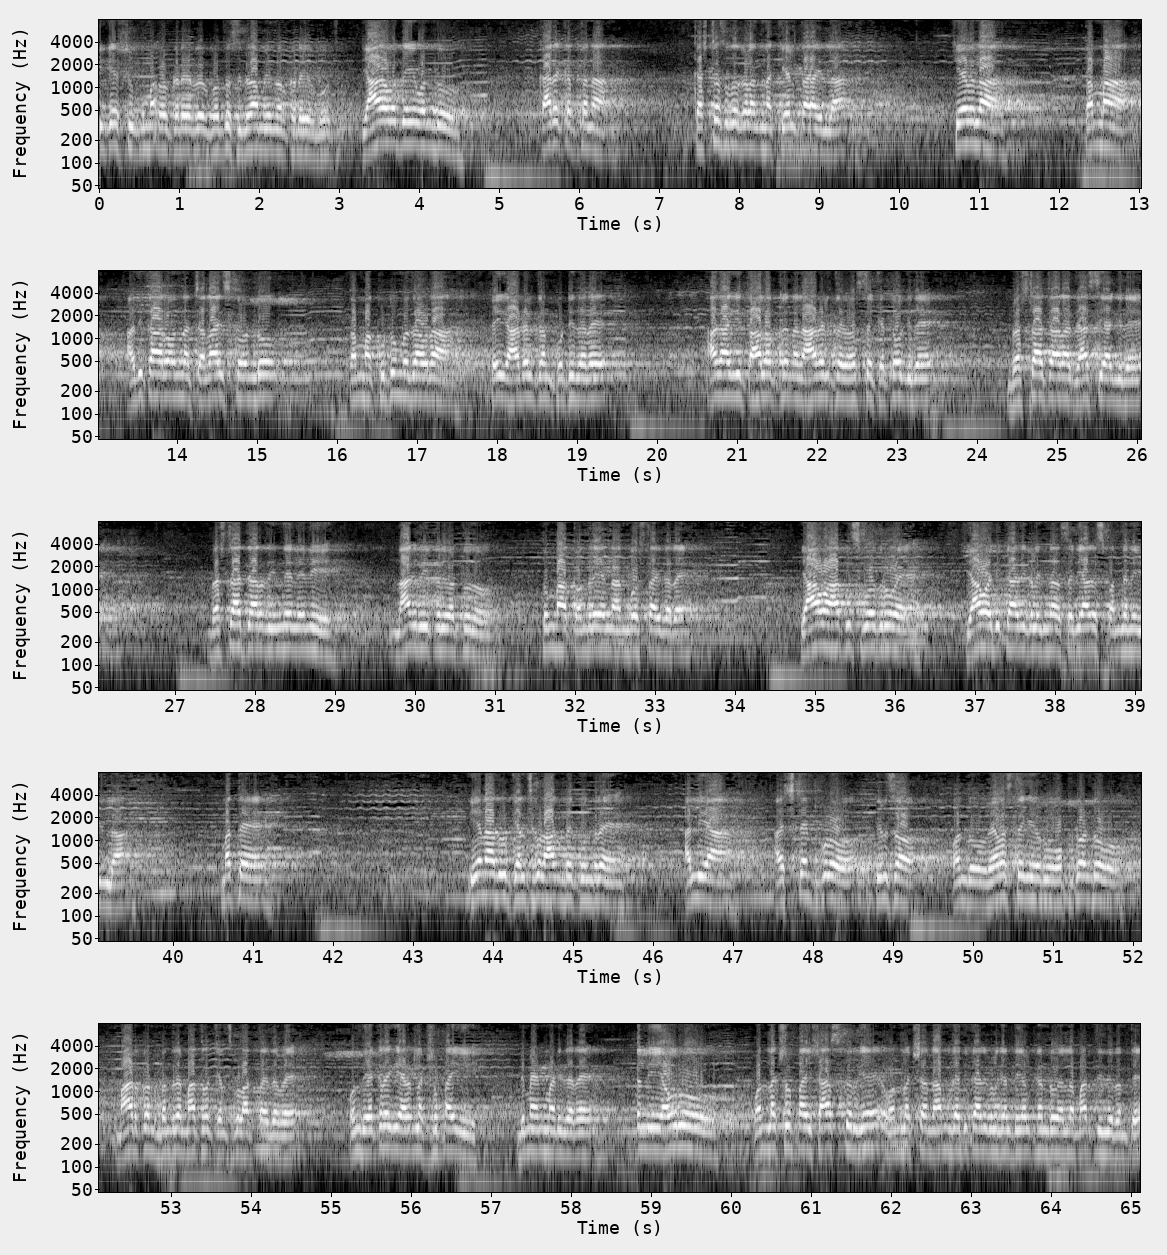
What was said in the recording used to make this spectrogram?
D K Shivakumar ಅವ್ರ ಕಡೆ ಇರಬಹುದು ಸಿದ್ದರಾಮಯ್ಯನವ್ರ ಕಡೆ ಇರ್ಬೋದು, ಯಾವುದೇ ಒಂದು ಕಾರ್ಯಕರ್ತನ ಕಷ್ಟ ಸುಖಗಳನ್ನು ಕೇಳ್ತಾ ಇಲ್ಲ. ಕೇವಲ ತಮ್ಮ ಅಧಿಕಾರವನ್ನು ಚಲಾಯಿಸಿಕೊಂಡು ತಮ್ಮ ಕುಟುಂಬದವರ ಕೈಗೆ ಆಡಳಿತವನ್ನು ಕೊಟ್ಟಿದ್ದಾರೆ. ಹಾಗಾಗಿ ತಾಲೂಕಿನಲ್ಲಿ ಆಡಳಿತ ವ್ಯವಸ್ಥೆ ಕೆಟ್ಟೋಗಿದೆ. ಭ್ರಷ್ಟಾಚಾರ ಜಾಸ್ತಿ ಆಗಿದೆ ಭ್ರಷ್ಟಾಚಾರದ ಹಿನ್ನೆಲೆಯಲ್ಲಿ ನಾಗರಿಕರು ಇವತ್ತು ತುಂಬ ತೊಂದರೆಯನ್ನು ಅನುಭವಿಸ್ತಾ ಇದ್ದಾರೆ. ಯಾವ ಆಫೀಸ್ಗೆ ಹೋದ್ರೂ ಯಾವ ಅಧಿಕಾರಿಗಳಿಂದ ಸರಿಯಾದ ಸ್ಪಂದನೆ ಇಲ್ಲ. ಮತ್ತೆ ಏನಾದರೂ ಕೆಲಸಗಳು ಆಗಬೇಕು ಅಂದರೆ ಅಲ್ಲಿಯ ಅಸಿಸ್ಟೆಂಟ್ಗಳು ತಿಳಿಸೋ ಒಂದು ವ್ಯವಸ್ಥೆಗೆ ಇವರು ಒಪ್ಪಿಕೊಂಡು ಮಾಡ್ಕೊಂಡು ಬಂದರೆ ಮಾತ್ರ ಕೆಲಸಗಳಾಗ್ತಾ ಇದ್ದಾವೆ. ಒಂದು ಎಕರೆಗೆ ಎರಡು ಲಕ್ಷ ರೂಪಾಯಿ ಡಿಮ್ಯಾಂಡ್ ಮಾಡಿದ್ದಾರೆ. ಅಲ್ಲಿ ಅವರು ಒಂದು ಲಕ್ಷ ರೂಪಾಯಿ ಶಾಸಕರಿಗೆ ಒಂದು ಲಕ್ಷ ನಮ್ಗೆ ಅಧಿಕಾರಿಗಳಿಗೆ ಅಂತ ಹೇಳ್ಕೊಂಡು ಎಲ್ಲ ಮಾಡ್ತಿದ್ದೀರಂತೆ.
